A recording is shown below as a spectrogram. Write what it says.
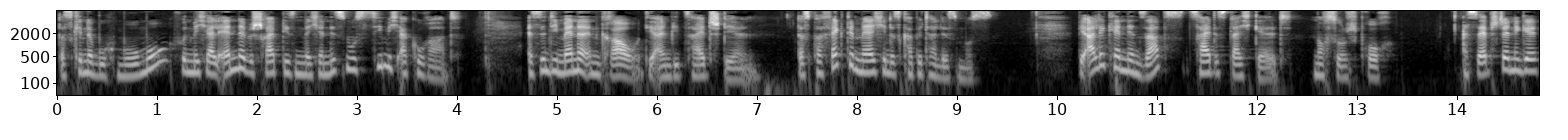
Das Kinderbuch Momo von Michael Ende beschreibt diesen Mechanismus ziemlich akkurat. Es sind die Männer in Grau, die einem die Zeit stehlen. Das perfekte Märchen des Kapitalismus. Wir alle kennen den Satz, Zeit ist gleich Geld. Noch so ein Spruch. Als Selbstständige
